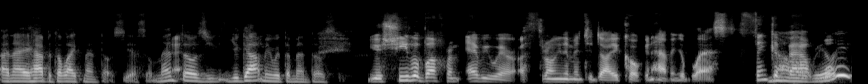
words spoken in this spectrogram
and I happen to like Mentos. Yeah, so Mentos, you, you got me with the Mentos. Yeshiva Bachram everywhere are throwing them into Diet Coke and having a blast. Think No, about what- really.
